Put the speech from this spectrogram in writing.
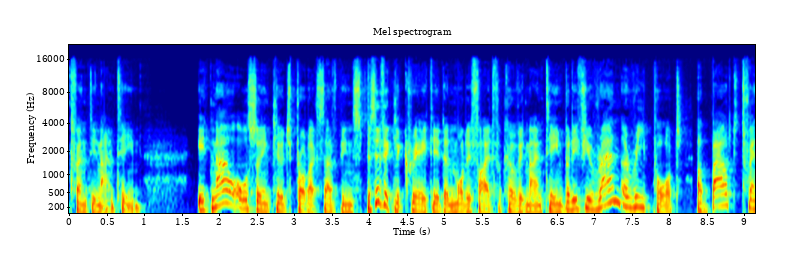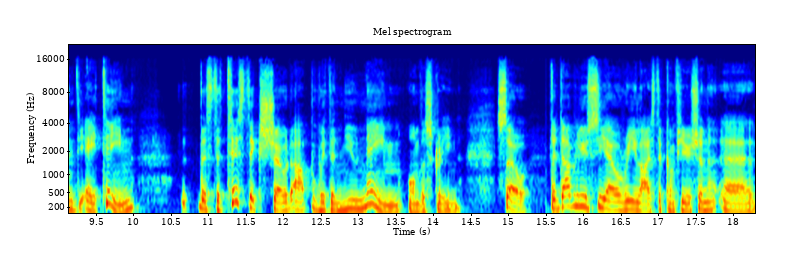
2019. It now also includes products that have been specifically created and modified for COVID 19. But if you ran a report about 2018, the statistics showed up with a new name on the screen. So the WCO realized the confusion uh,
